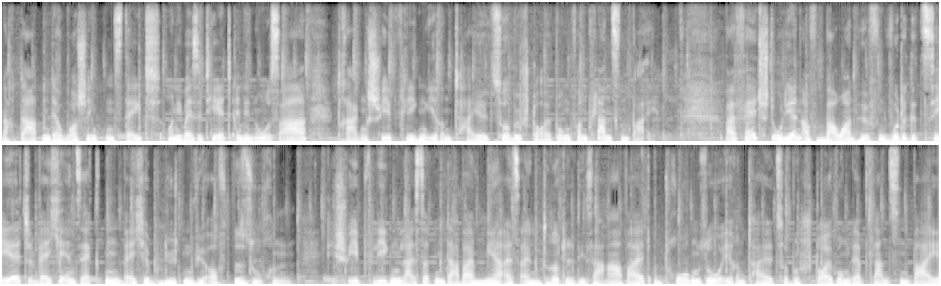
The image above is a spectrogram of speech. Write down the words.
Nach Daten der Washington State Universität in den USA tragen Schwebfliegen ihren Teil zur Bestäubung von Pflanzen bei. Bei Feldstudien auf Bauernhöfen wurde gezählt, welche Insekten welche Blüten wie oft besuchen. Die Schwebfliegen leisteten dabei mehr als ein Drittel dieser Arbeit und trugen so ihren Teil zur Bestäubung der Pflanzen bei,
